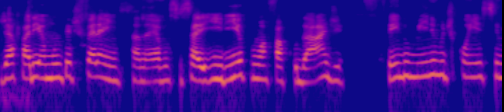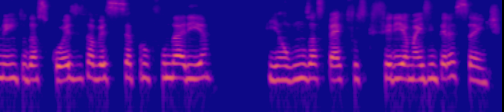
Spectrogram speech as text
já faria muita diferença, né? Você sairia para uma faculdade tendo o mínimo de conhecimento das coisas e talvez se aprofundaria em alguns aspectos que seria mais interessante.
